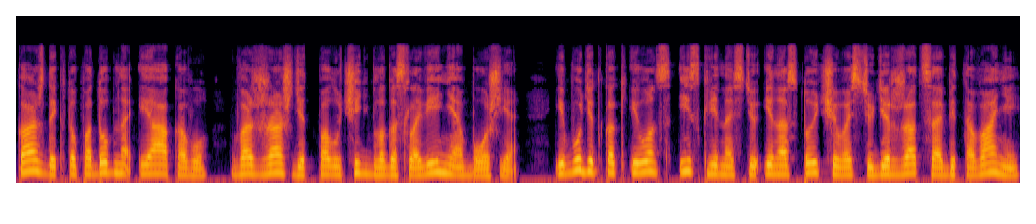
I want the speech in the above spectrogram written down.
Каждый, кто, подобно Иакову, возжаждет получить благословение Божье и будет, как и он, с искренностью и настойчивостью держаться обетований,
